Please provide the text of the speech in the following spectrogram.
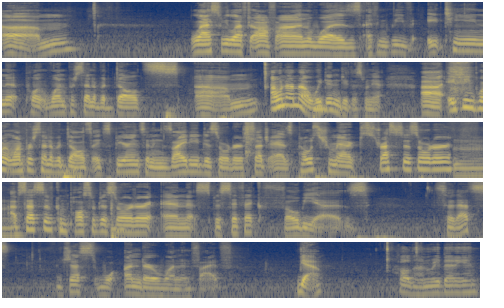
Um, last we left off on was I think believe eighteen point one percent of adults. Um, oh no no we didn't do this one yet. Uh, 18.1% of adults experience an anxiety disorder such as post-traumatic stress disorder, obsessive compulsive disorder, and specific phobias. So that's just w- under one in five. Yeah. Hold on, read that again.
